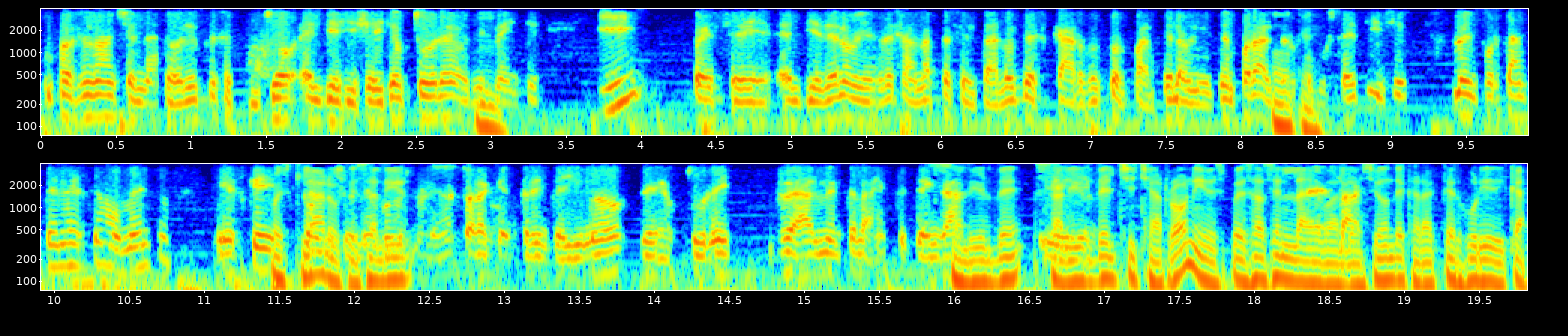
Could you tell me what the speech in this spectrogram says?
un proceso sancionatorio que se puso el 16 de octubre de 2020 y pues eh, el 10 de noviembre se van a presentar los descargos por parte de la Unión Temporal. Pero como usted dice, lo importante en este momento es que Pues claro, que salir- los problemas para que el 31 de octubre realmente la gente tenga... Salir de salir eh, del chicharrón y después hacen la evaluación de carácter jurídica.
